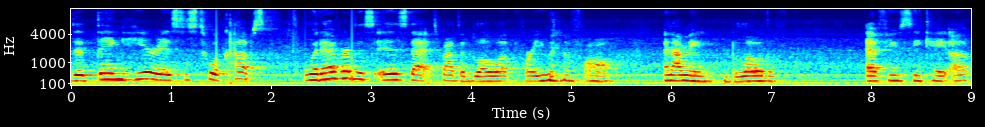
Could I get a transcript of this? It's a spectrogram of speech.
the thing here is this Two of Cups. Whatever this is that's about to blow up for you in the fall, and I mean blow the F U C K up,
